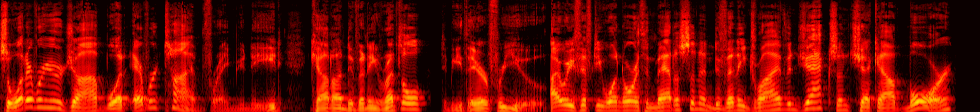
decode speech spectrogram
So whatever your job, whatever time frame you need, count on Deviney Rental to be there for you. Highway 51 North in Madison and Deviney Drive in Jackson. Check out more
